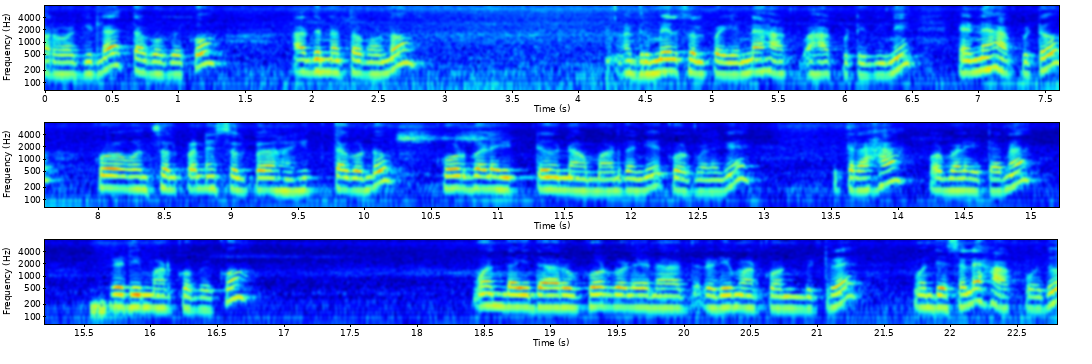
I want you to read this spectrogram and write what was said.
ಪರವಾಗಿಲ್ಲ, ತಗೋಬೇಕು. ಅದನ್ನು ತಗೊಂಡು ಅದ್ರ ಮೇಲೆ ಸ್ವಲ್ಪ ಎಣ್ಣೆ ಹಾಕಿ ಹಾಕ್ಬಿಟ್ಟಿದ್ದೀನಿ. ಎಣ್ಣೆ ಹಾಕ್ಬಿಟ್ಟು ಕೋ ಒಂದು ಸ್ವಲ್ಪನೇ ಸ್ವಲ್ಪ ಹಿಟ್ಟು ತಗೊಂಡು ಕೋಡ್ಬಳೆ ಹಿಟ್ಟು ನಾವು ಮಾಡ್ದಂಗೆ ಕೋಡ್ಬಳೆಗೆ ಈ ತರಹ ಕೋಡ್ಬಳೆ ಹಿಟ್ಟನ್ನು ರೆಡಿ ಮಾಡ್ಕೋಬೇಕು. ಒಂದು ಐದಾರು ಕೋಡ್ಬಳೆನ ರೆಡಿ ಮಾಡ್ಕೊಂಡು ಬಿಟ್ಟರೆ ಒಂದೇ ಸಲ ಹಾಕ್ಬೋದು.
